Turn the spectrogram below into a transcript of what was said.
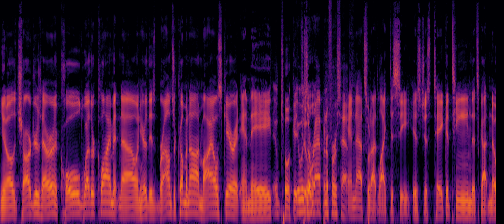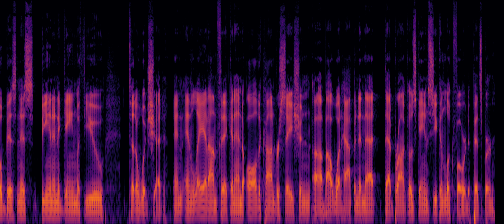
you know, the Chargers are in a cold weather climate now and here these Browns are coming on, Myles Garrett, and they took it It was to a wrap in the first half. And that's what I'd like to see is just take a team that's got no business being in a game with you to the woodshed and, and lay it on thick and end all the conversation uh, about what happened in that, that Broncos game so you can look forward to Pittsburgh.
